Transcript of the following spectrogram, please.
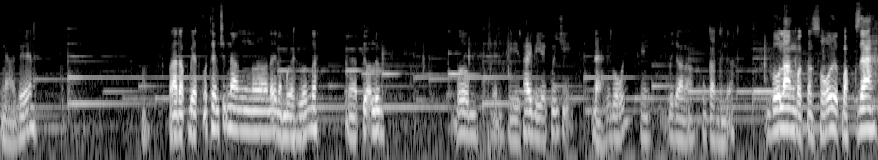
Ngả ghế này. Và đặc biệt có thêm chức năng ờ, đây là 10 hướng đây là tựa lưng. Bơm. Thì thay vì quý chị để cái gối thì bây giờ là không cần nữa. Vô lăng và cần số được bọc da.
